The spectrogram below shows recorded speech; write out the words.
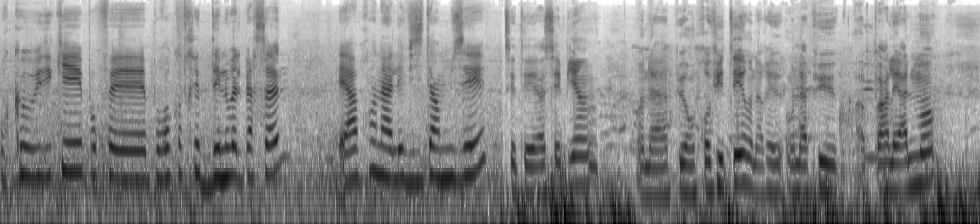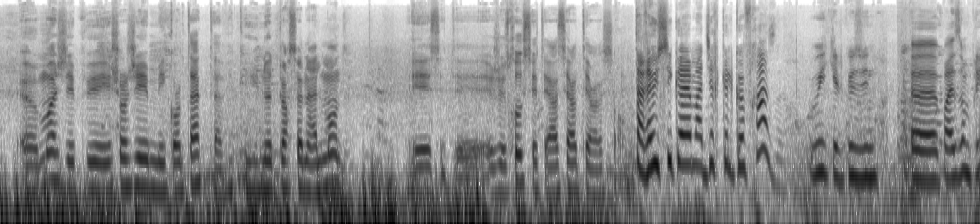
pour communiquer, pour, faire, pour rencontrer des nouvelles personnes. Et après, on est allé visiter un musée. C'était assez bien. On a pu en profiter, on a, on a pu parler allemand. Euh, moi, j'ai pu échanger mes contacts avec une autre personne allemande. Et c'était, je trouve que c'était assez intéressant. T'as réussi quand même à dire quelques phrases Oui, quelques-unes. Euh, par exemple,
